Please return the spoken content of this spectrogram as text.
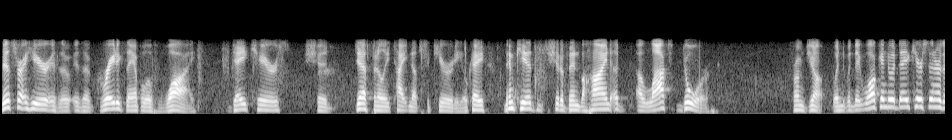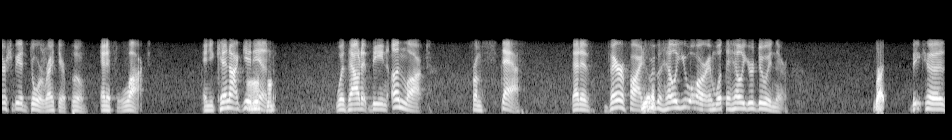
this right here is a is a great example of why daycares should definitely tighten up security. Okay, them kids should have been behind a, a locked door from jump. When when they walk into a daycare center, there should be a door right there, boom, and it's locked, and you cannot get Uh-huh. in without it being unlocked from staff that have verified Yeah. who the hell you are and what the hell you're doing there. Right. Because,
